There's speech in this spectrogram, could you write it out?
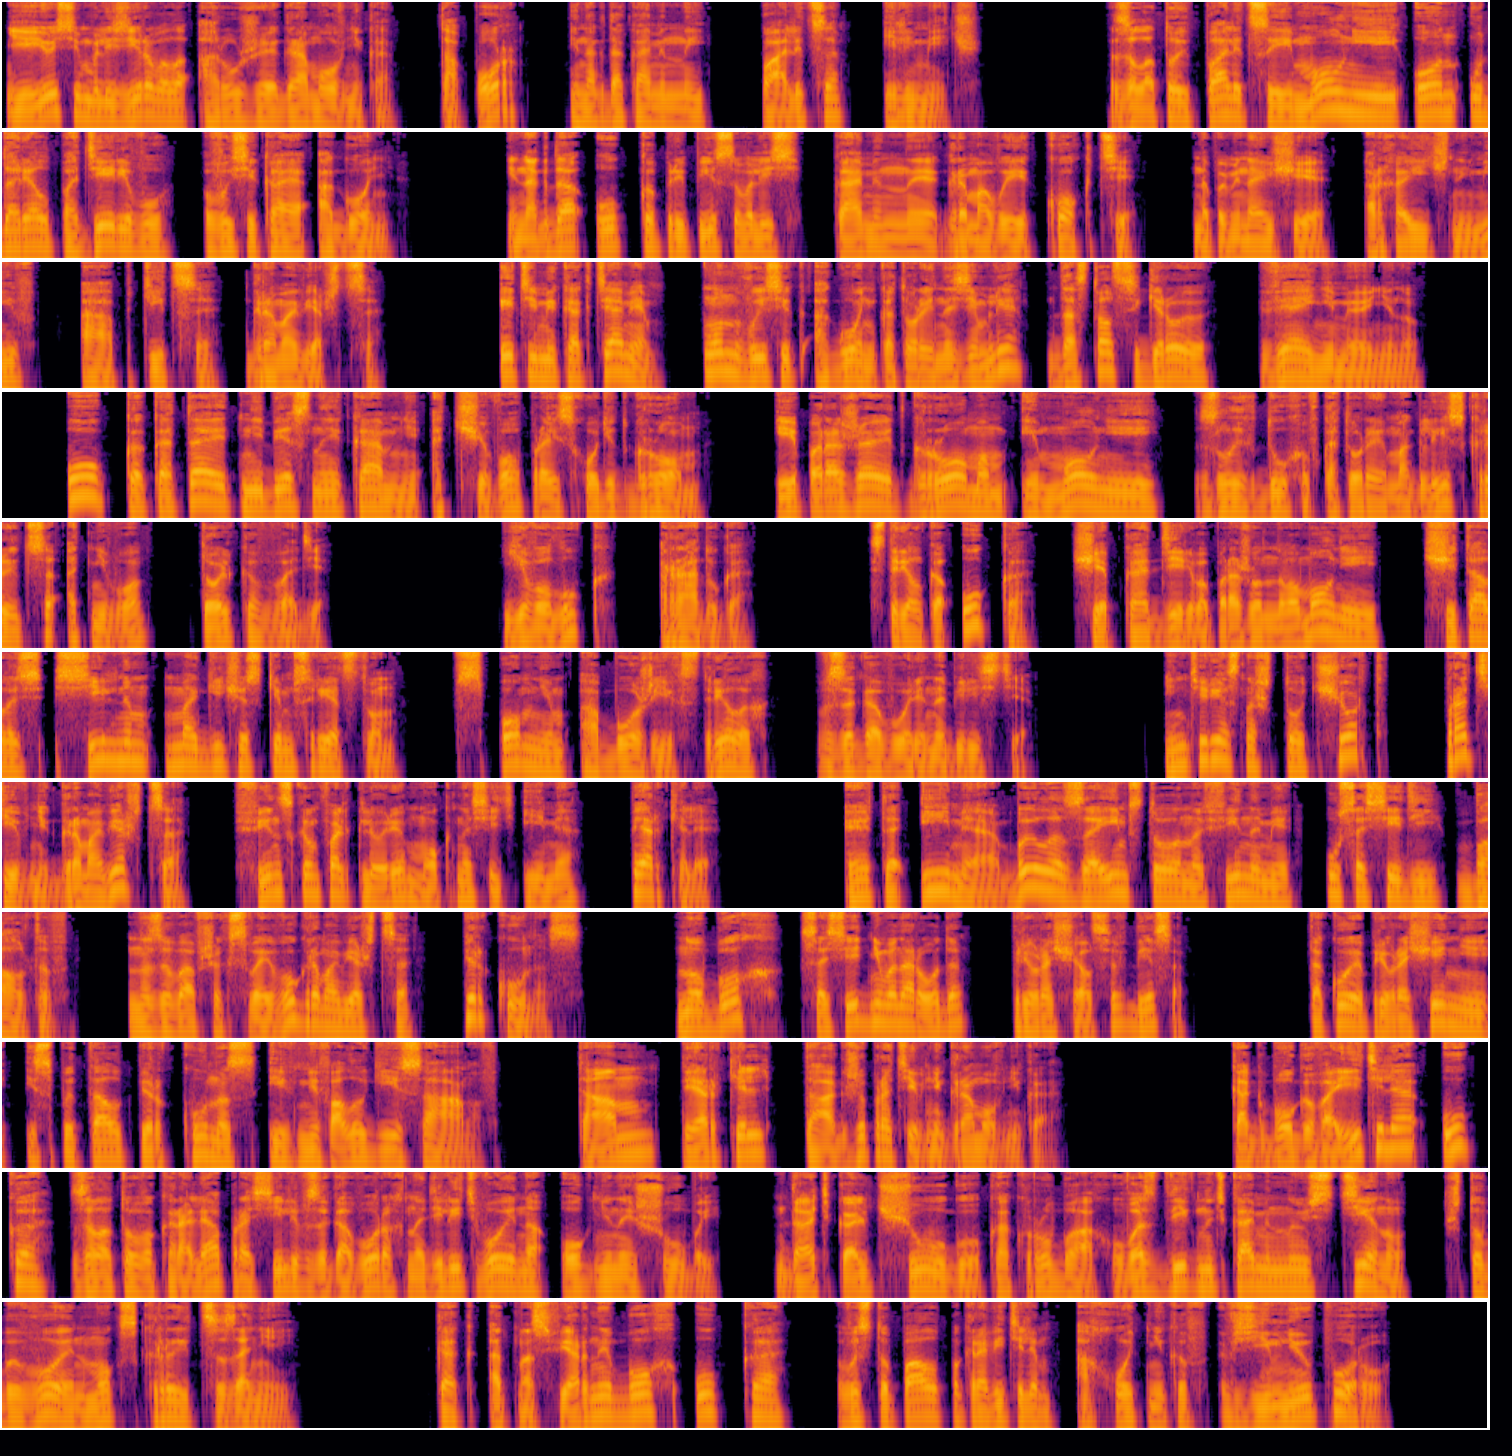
ее символизировало оружие громовника — топор, иногда каменный, палица или меч. Золотой палицей и молнией он ударял по дереву, высекая огонь. Иногда Укко приписывались каменные громовые когти, напоминающие архаичный миф о птице-громовержце. Этими когтями он высек огонь, который на земле достался герою Вяйнемёйнину, Укка катает небесные камни, от чего происходит гром, и поражает громом и молнией злых духов, которые могли скрыться от него только в воде. Его лук — радуга. Стрелка Укка, щепка от дерева, пораженного молнией, считалась сильным магическим средством. Вспомним о божьих стрелах в заговоре на бересте. Интересно, что черт, противник громовержца, в финском фольклоре мог носить имя Перкеле. Это имя было заимствовано финнами у соседей балтов, называвших своего громовержца Перкунос. Но бог соседнего народа превращался в беса. Такое превращение испытал Перкунос и в мифологии саамов. Там Перкель также противник громовника. Как бога-воителя, Укка, золотого короля, просили в заговорах наделить воина огненной шубой, дать кольчугу, как рубаху, воздвигнуть каменную стену, чтобы воин мог скрыться за ней. Как атмосферный бог Укка выступал покровителем охотников в зимнюю пору.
